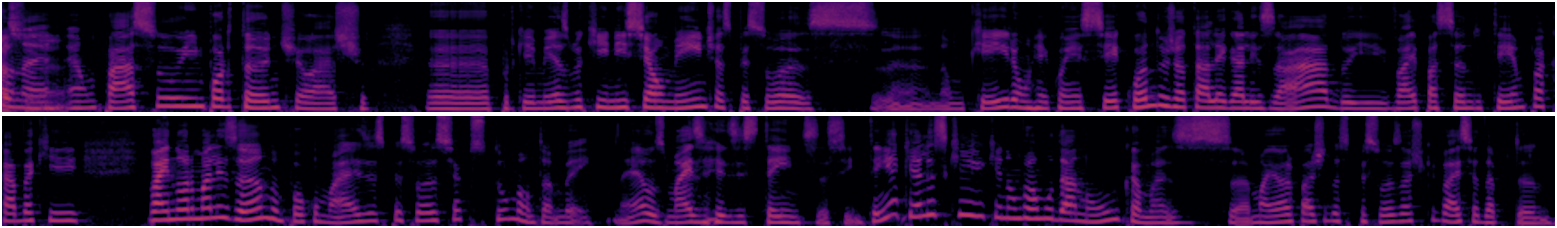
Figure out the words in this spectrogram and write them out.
passo, né? né? É um passo importante, eu acho. Uh, porque mesmo que inicialmente as pessoas uh, não queiram reconhecer, quando já está legalizado e vai passando tempo, acaba que vai normalizando um pouco mais e as pessoas se acostumam também, né? Os mais resistentes, assim. Tem aqueles que, que não vão mudar nunca, mas a maior parte das pessoas acho que vai se adaptando.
